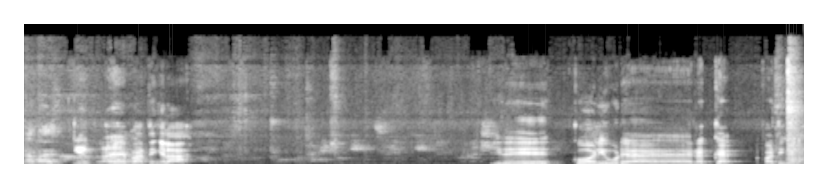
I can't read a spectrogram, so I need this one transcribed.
பார்த்தீங்களா இது கோழியோட ரெக்கை பார்த்தீங்களா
